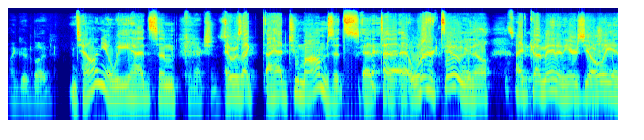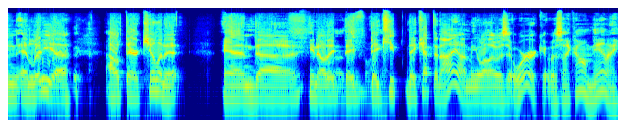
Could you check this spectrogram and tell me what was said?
my good bud. I'm telling you, we had some. Connections. It was like I had two moms at at uh, at work too. You know, I'd what come in and here's Yoli and, and Lydia out there killing it. And uh, you know they That's they funny. they keep they kept an eye on me while I was at work. It was like, oh man, I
